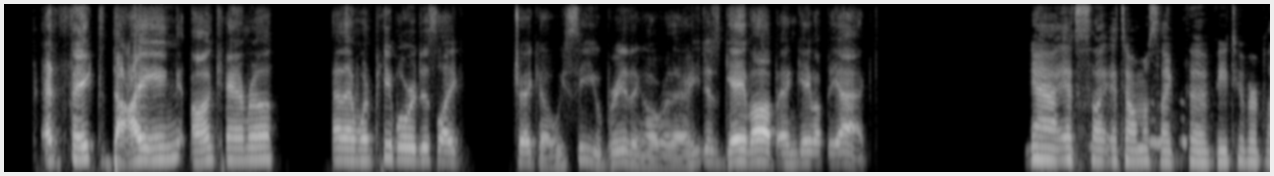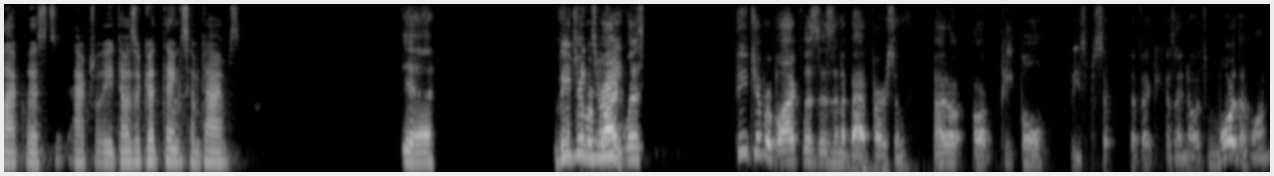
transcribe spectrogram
and faked dying on camera. And then when people were just like, Draco, we see you breathing over there, he just gave up and gave up the act. Yeah, it's like it's almost like the VTuber blacklist actually does a good thing sometimes. Yeah. VTuber thing's right. Blacklist. VTuber Blacklist isn't a bad person. I don't, or people be specific, because I know it's more than one.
